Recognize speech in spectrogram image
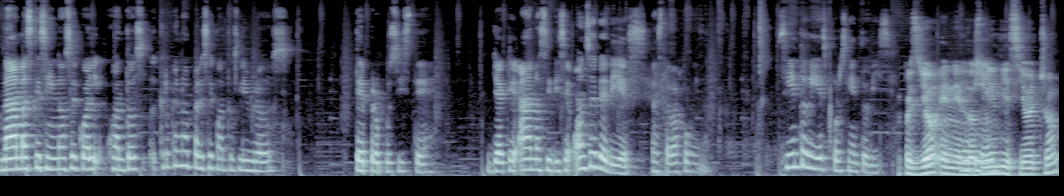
Nada más que sí, no sé cuál, cuántos, creo que no aparece cuántos libros te propusiste. Ya que, ah, no, sí, dice 11 de 10. Hasta abajo viene. 110% dice. Pues yo en el Muy bien. 2018,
